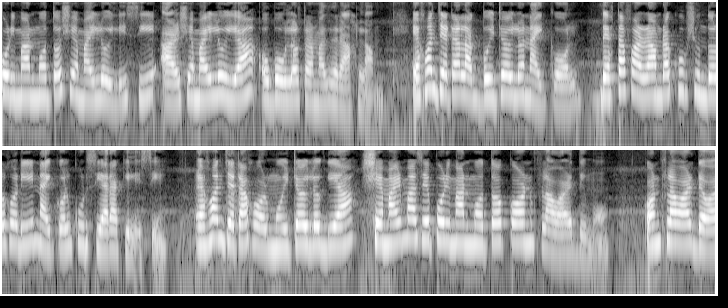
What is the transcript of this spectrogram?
পরিমাণ মতো সেমাই লই লিছি, আর সেমাই লইয়া ও বৌলটার মাঝে রাখলাম। এখন যেটা লাগবো এটা হইল নাইকল। দেখতা পাররা আমরা খুব সুন্দর করি নাইকল কুরসিয়া রাখি লিছি। এখন যেটা করমু এটা হইল গিয়া সেমাইয়ের মাঝে পরিমাণ মতো কর্নফ্লাওয়ার দিমু। কর্নফ্লাওয়ার দেওয়া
